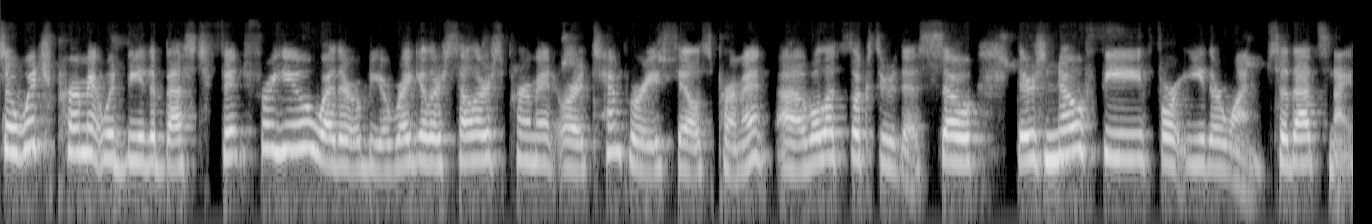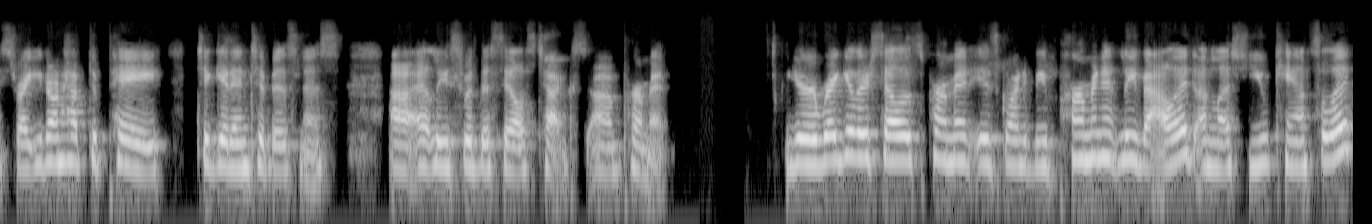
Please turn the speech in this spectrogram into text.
So which permit would be the best fit for you, whether it would be a regular seller's permit or a temporary sales permit? Uh, well, let's look through this. So there's no fee for either one. So that's nice, right? You don't have to pay to get into business, uh, at least with the sales tax um, permit. Your regular sales permit is going to be permanently valid unless you cancel it.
